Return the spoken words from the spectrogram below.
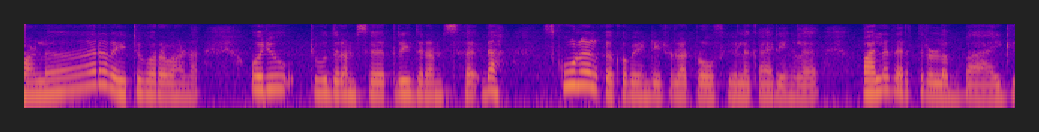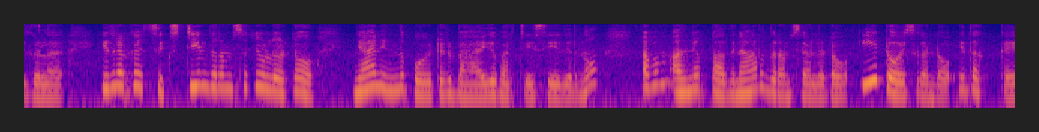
വളരെ റേറ്റ് കുറവാണ്. ഒരു ടു ദ്രംസ് ത്രീ ദ്രംസ് ഇതാ സ്കൂളുകൾക്കൊക്കെ വേണ്ടിയിട്ടുള്ള ട്രോഫികൾ കാര്യങ്ങൾ പലതരത്തിലുള്ള ബാഗുകൾ ഇതിനൊക്കെ സിക്സ്റ്റീൻ ഒക്കെ ഉള്ളൂ കേട്ടോ. ഞാൻ ഇന്ന് പോയിട്ടൊരു ബാഗ് പർച്ചേസ് ചെയ്തിരുന്നു. അപ്പം അതിന് പതിനാറ് ദ്രംസേ ഉള്ളൂ കേട്ടോ. ഈ ടോയ്സ് കണ്ടോ? ഇതൊക്കെ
